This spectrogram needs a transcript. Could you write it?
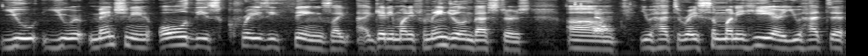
You you were mentioning all these crazy things like uh, getting money from angel investors. Um, Yeah. You had to raise some money here. You had to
